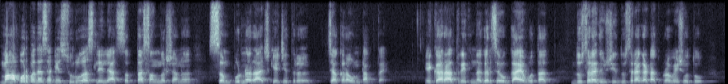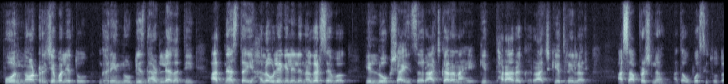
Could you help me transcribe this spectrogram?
महापौरपदासाठी सुरू असलेल्या सत्ता संघर्षानं संपूर्ण राजकीय चित्र चक्रावून टाकत आहे एका रात्रीत नगरसेवक गायब होतात दुसऱ्या दिवशी दुसऱ्या गटात प्रवेश होतो फोन नॉट रिचेबल येतो घरी नोटीस धाडल्या जाते अज्ञातस्थळी हलवले गेलेले नगरसेवक हे लोकशाहीचं राजकारण आहे की थरारक राजकीय थ्रिलर असा प्रश्न आता उपस्थित होता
